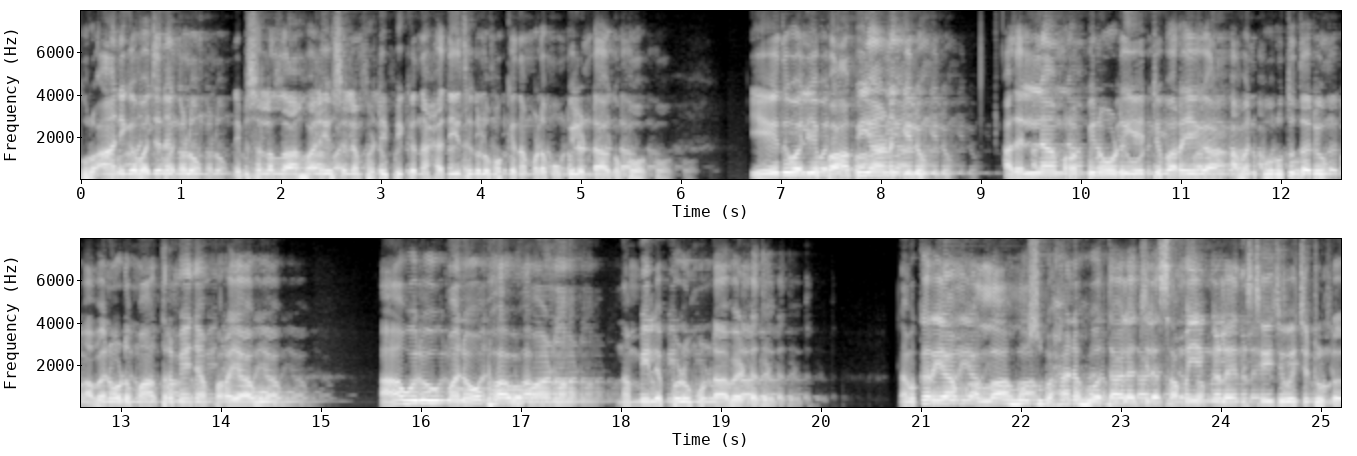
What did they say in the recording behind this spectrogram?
ഖുർആാനിക വചനങ്ങളും നബിസല്ലാഹു അലൈഹി വസ്ലം പഠിപ്പിക്കുന്ന ഹദീസുകളും ഒക്കെ നമ്മുടെ മുമ്പിലുണ്ടാകുമ്പോൾ ഏത് വലിയ പാപിയാണെങ്കിലും അതെല്ലാം റബ്ബിനോട് ഏറ്റുപറയുക. അവൻ പുറത്തു തരും. അവനോട് മാത്രമേ ഞാൻ പറയാവൂ. ആ ഒരു മനോഭാവമാണ് നമ്മിൽ എപ്പോഴും ഉണ്ടാവേണ്ടത്. നമുക്കറിയാം അള്ളാഹു സുബാനഹുവത്താല ചില സമയങ്ങളെ നിശ്ചയിച്ചു വെച്ചിട്ടുണ്ട്.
